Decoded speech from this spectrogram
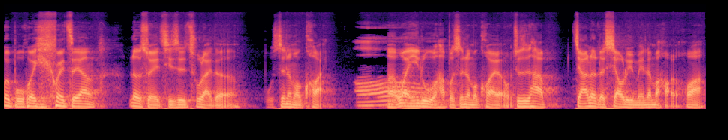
会不会因为这样热水其实出来的不是那么快？哦，呃，万一如果它不是那么快哦，就是它加热的效率没那么好的话，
